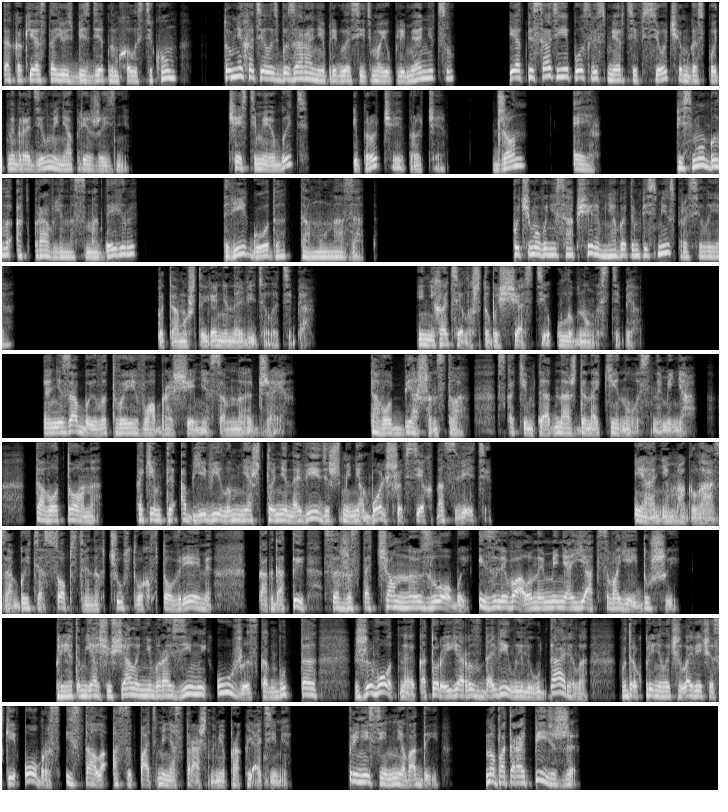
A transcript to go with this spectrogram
Так как я остаюсь бездетным холостяком, то мне хотелось бы заранее пригласить мою племянницу и отписать ей после смерти все, чем Господь наградил меня при жизни. Честь имею быть и прочее, и прочее. Джон Эйр. Письмо было отправлено с Мадейры три года тому назад. «Почему вы не сообщили мне об этом письме?» — спросила я. «Потому что я ненавидела тебя и не хотела, чтобы счастье улыбнулось тебе. Я не забыла твоего обращения со мной, Джейн. Того бешенства, с каким ты однажды накинулась на меня. Того тона, каким ты объявила мне, что ненавидишь меня больше всех на свете. Я не могла забыть о собственных чувствах в то время, когда ты с ожесточенной злобой изливала на меня яд своей души. При этом я ощущала невыразимый ужас, как будто животное, которое я раздавила или ударила, вдруг приняло человеческий образ и стало осыпать меня страшными проклятиями. «Принеси мне воды, но поторопись же!»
